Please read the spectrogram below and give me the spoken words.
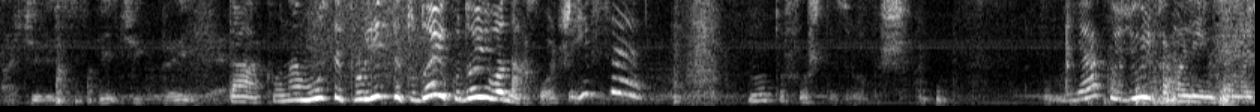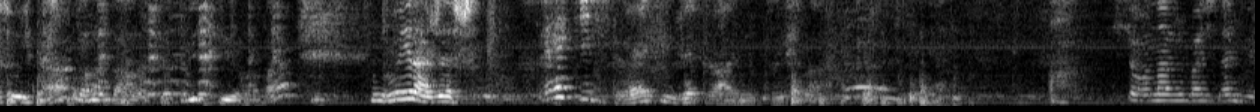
А через стільчик перейде. Так, вона мусить пролізти туди, куди вона хоче. І все. Ну, то що ж ти зробиш? Я козюлька маленька, мазюлька. А догадалася, присіла, бачиш? Другий раз же ж. Третій. Третій вже крайню прийшла. Все, вона вже бачить на двір.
